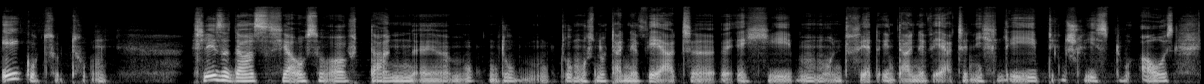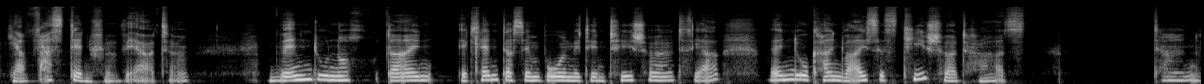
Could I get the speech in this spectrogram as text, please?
Ego zu tun. Ich lese das ja auch so oft dann, ähm, du, du musst nur deine Werte erheben und wer in deine Werte nicht lebt, den schließt du aus. Ja, was denn für Werte? Wenn du noch dein, ihr kennt das Symbol mit den T-Shirts, ja, wenn du kein weißes T-Shirt hast, dann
